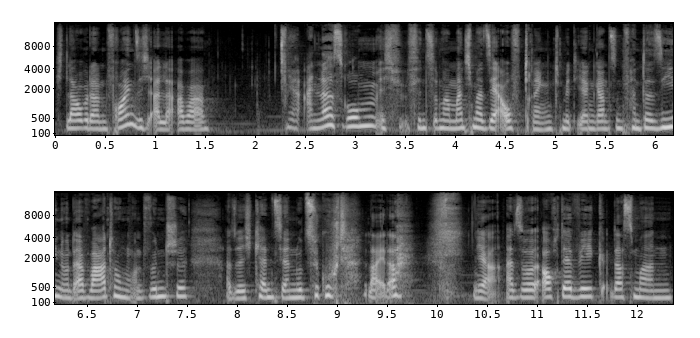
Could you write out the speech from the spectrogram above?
Ich glaube, dann freuen sich alle. Aber ja, andersrum, ich finde es immer manchmal sehr aufdrängend mit ihren ganzen Fantasien und Erwartungen und Wünsche. Also ich kenne es ja nur zu gut, leider. Ja, also auch der Weg, dass man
